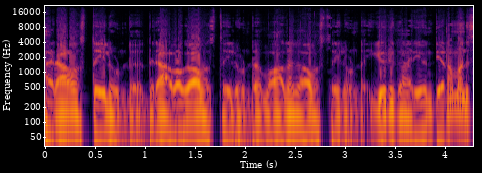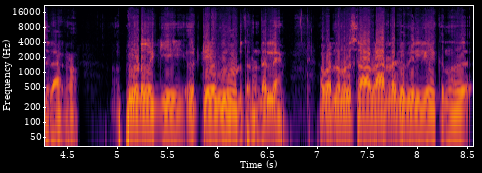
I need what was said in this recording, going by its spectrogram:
ഖരാവസ്ഥയിലുണ്ട് ദ്രാവകാവസ്ഥയിലുണ്ട് വാതകാവസ്ഥയിലുണ്ട്. ഈ ഒരു കാര്യം എന്ത് ചെയ്യണം? മനസ്സിലാക്കണം. അപ്പോൾ ഇവിടെ നോക്കി ഒരു ടേബിൾ കൊടുത്തിട്ടുണ്ട് അല്ലേ? അപ്പോൾ നമ്മൾ സാധാരണഗതിയിൽ കേൾക്കുന്നത്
